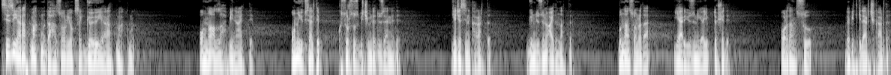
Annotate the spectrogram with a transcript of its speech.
Sizi yaratmak mı daha zor yoksa göğü yaratmak mı? Onu Allah bina etti. Onu yükseltip kusursuz biçimde düzenledi. Gecesini kararttı. Gündüzünü aydınlattı. Bundan sonra da yeryüzünü yayıp döşedi. Oradan su ve bitkiler çıkardı.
